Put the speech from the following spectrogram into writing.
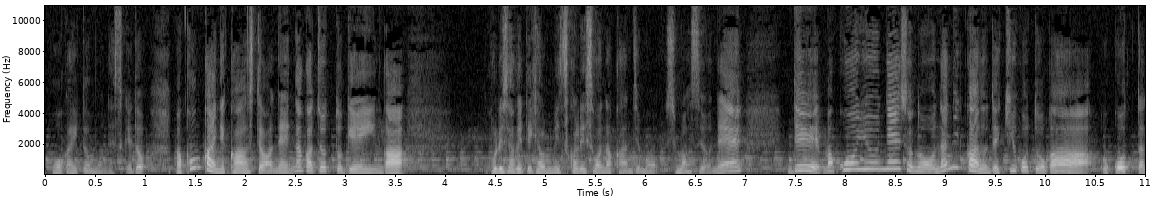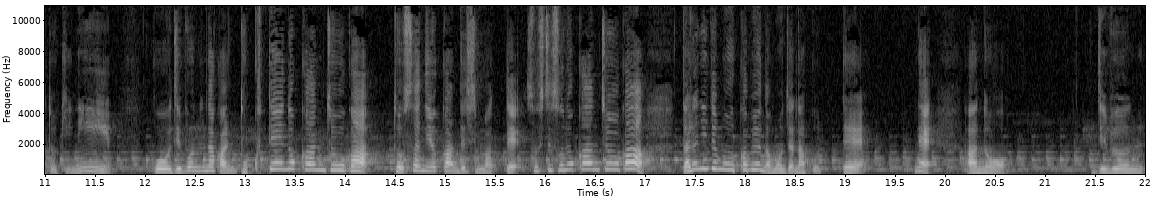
方がいいと思うんですけど、まあ、今回に関してはねなんかちょっと原因が掘り下げて今日見つかりそうな感じもしますよね。で、まあ、こういうねその何かの出来事が起こった時にこう自分の中に特定の感情がとっさに浮かんでしまってそしてその感情が誰にでも浮かぶようなもんじゃなくってねあの自分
